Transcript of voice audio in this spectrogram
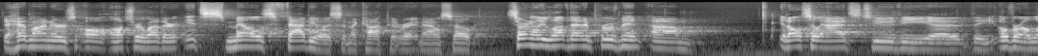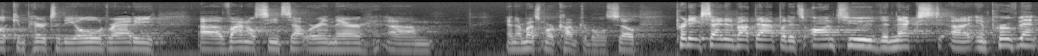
The headliner's all ultra leather. It smells fabulous in the cockpit right now. So certainly love that improvement. Um, it also adds to the, uh, the overall look compared to the old ratty uh, vinyl seats that were in there, um, and they're much more comfortable. So pretty excited about that, but it's on to the next uh, improvement.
